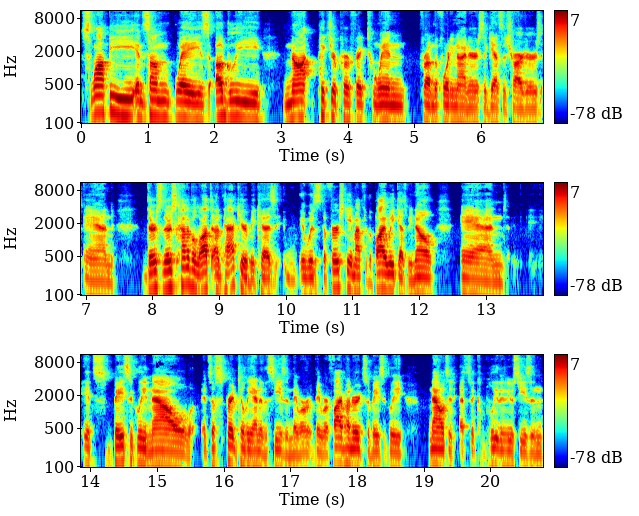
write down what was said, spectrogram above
sloppy, in some ways, ugly, not picture perfect win from the 49ers against the Chargers. And there's there's kind of a lot to unpack here because it was the first game after the bye week, as we know, and it's basically now it's a sprint till the end of the season. They were they were 500, so basically now it's a, it's a completely new season.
